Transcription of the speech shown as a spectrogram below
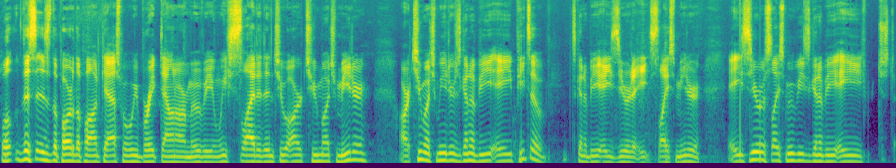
well, this is the part of the podcast where we break down our movie and we slide it into our too much meter. Our too much meter is going to be a pizza. It's going to be a zero to eight slice meter. A zero slice movie is going to be a just a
